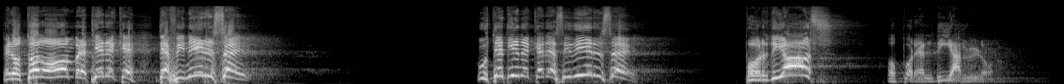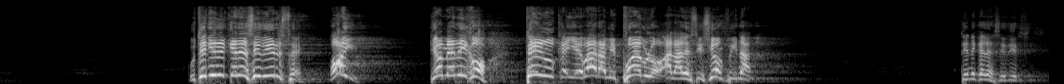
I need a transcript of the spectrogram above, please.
Pero todo hombre tiene que definirse. Usted tiene que decidirse por Dios o por el diablo. Usted tiene que decidirse. Hoy Dios me dijo, tengo que llevar a mi pueblo a la decisión final. Tiene que decidirse.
